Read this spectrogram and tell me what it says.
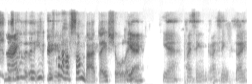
no, gotta- you, have got to have some bad days, surely. yeah, yeah. I think I think so.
